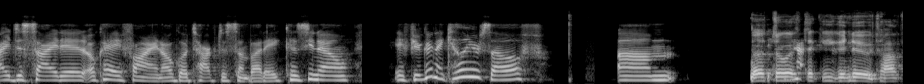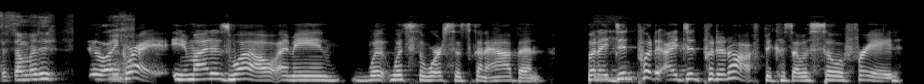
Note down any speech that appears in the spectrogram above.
I decided, okay, fine, I'll go talk to somebody. Because, you know, if you're going to kill yourself, um, That's the worst thing you can do. Talk to somebody. like right you might as well i mean what, what's the worst that's going to happen but i did put it i did put it off because i was so afraid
